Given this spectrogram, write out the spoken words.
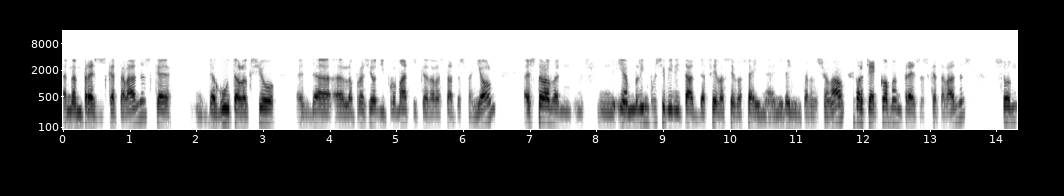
amb empreses catalanes que, degut a l'acció de la pressió diplomàtica de l'estat espanyol, es troben amb l'impossibilitat de fer la seva feina a nivell internacional perquè com a empreses catalanes són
